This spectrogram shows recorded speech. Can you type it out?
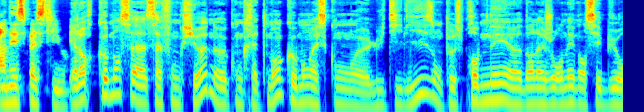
un espace libre. Et alors comment ça, ça fonctionne concrètement? Comment est-ce qu'on l'utilise? On peut se promener dans la journée dans ces bureaux,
